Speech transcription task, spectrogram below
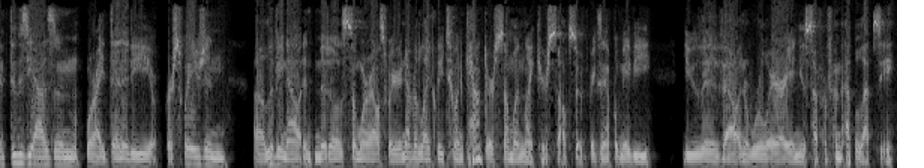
enthusiasm or identity or persuasion uh, living out in the middle of somewhere else where you're never likely to encounter someone like yourself. So, for example, maybe you live out in a rural area and you suffer from epilepsy.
